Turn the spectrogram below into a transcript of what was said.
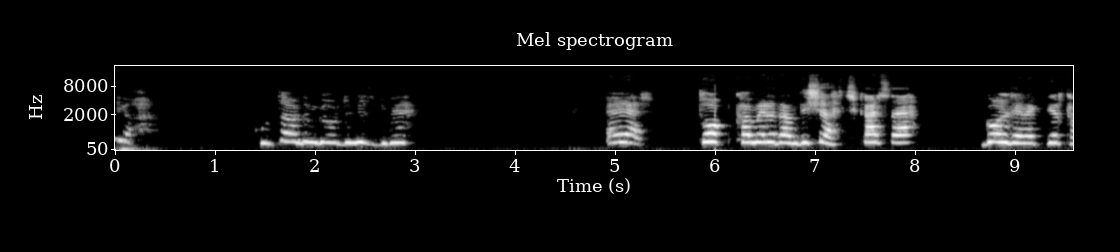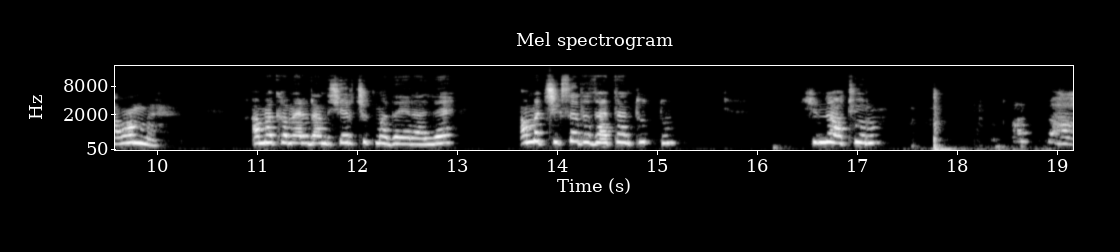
Ya. Kurtardım gördüğünüz gibi. Eğer top kameradan dışarı çıkarsa gol demektir tamam mı? Ama kameradan dışarı çıkmadı herhalde. Ama çıksa da zaten tuttum. Şimdi atıyorum. Hoppa.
